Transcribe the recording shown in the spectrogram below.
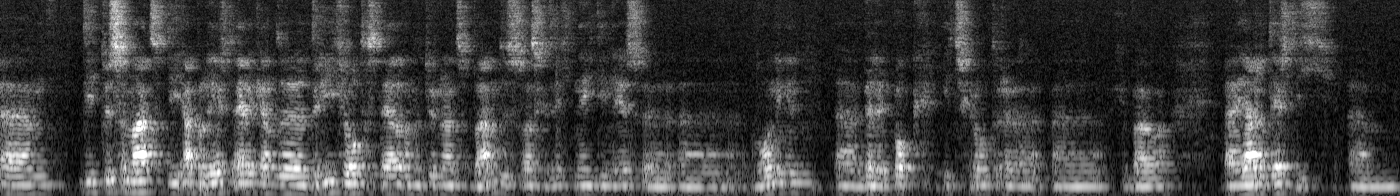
Um, die tussenmaat die appelleert eigenlijk aan de drie grote stijlen van de Turnhoutse baan. Dus zoals gezegd, 19e-eeuwse uh, woningen, uh, Belle Époque, iets grotere uh, gebouwen, jaren 30 um,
